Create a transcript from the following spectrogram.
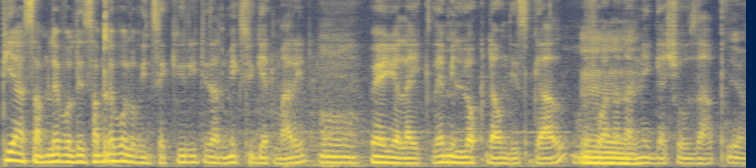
pia some level there's some level of insecurity that makes you get married. Where you're like let me lock down this girl before another nigger shows up. Yeah.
